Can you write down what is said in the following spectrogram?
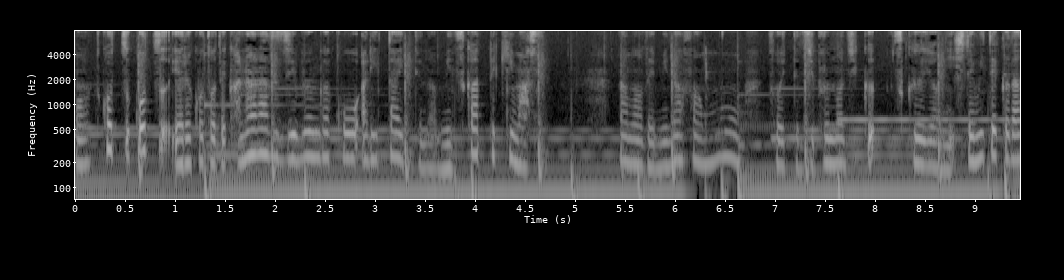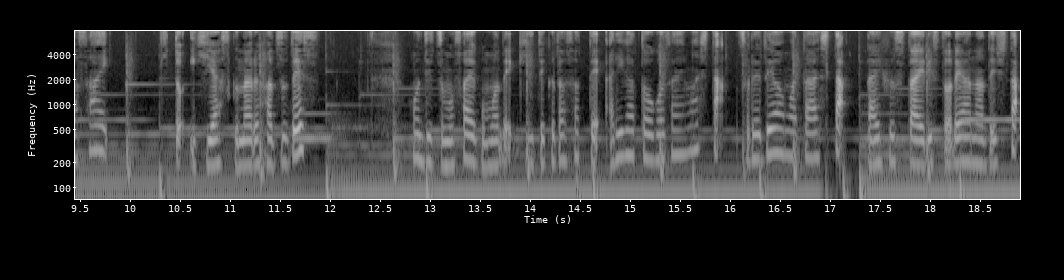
もうコツコツやることで必ず自分がこうありたいっていうのは見つかってきます。なので皆さんもそういった自分の軸作るようにしてみてください。きっと生きやすくなるはずです。本日も最後まで聞いてくださってありがとうございました。それではまた明日。ライフスタイリストレアナでした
